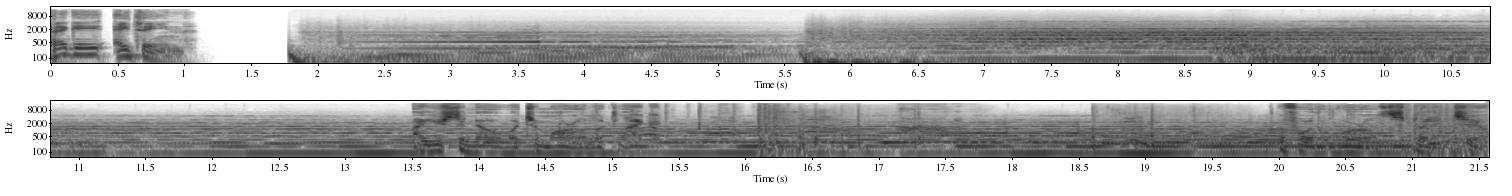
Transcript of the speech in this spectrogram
Peggy 18. I used to know what tomorrow looked like. Before the world split in two.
